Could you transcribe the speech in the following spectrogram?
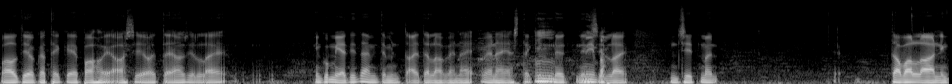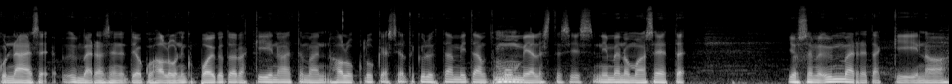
valtio, joka tekee pahoja asioita ja on sillä niin kuin mietitään, miten me nyt ajatellaan Venäj- Venäjästäkin mm, nyt, niin sillä niin sit mä tavallaan niin näen se, ymmärrän sen, että joku haluaa niin poikotoida Kiinaa, että mä en halua lukea sieltä kyllä yhtään mitään, mutta mm. mun mielestä siis nimenomaan se, että jos emme ymmärretä Kiinaa,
